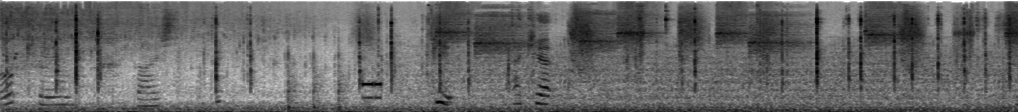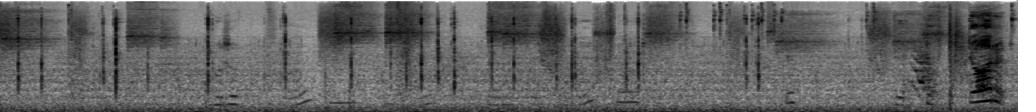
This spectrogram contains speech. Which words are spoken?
Okej. Daj. Takie, takie... Może... Got it!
